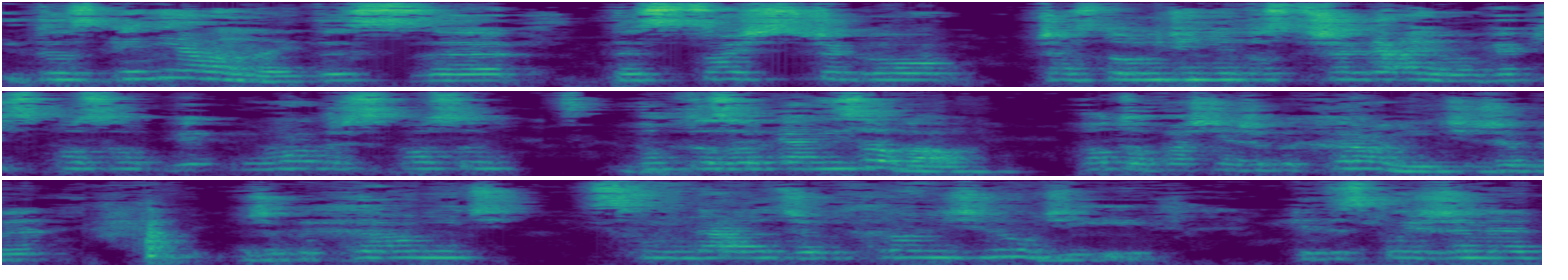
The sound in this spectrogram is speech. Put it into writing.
I to jest genialne i to jest, e, to jest coś, z czego często ludzie nie dostrzegają, w jaki sposób, w jaki mądry sposób Bóg to zorganizował. Po to właśnie, żeby chronić, żeby, żeby chronić swój naród, żeby chronić ludzi. I kiedy spojrzymy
